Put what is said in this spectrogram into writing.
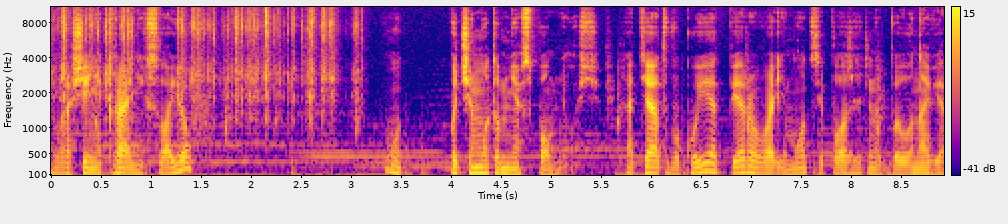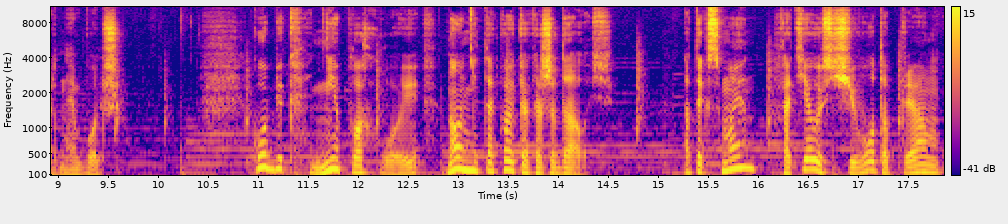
вращение крайних слоев вот, почему-то мне вспомнилось. Хотя от Вукуи от первого эмоций положительных было, наверное, больше. Кубик неплохой, но не такой, как ожидалось. От X-Men хотелось чего-то прям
